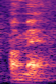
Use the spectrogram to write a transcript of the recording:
Amen.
